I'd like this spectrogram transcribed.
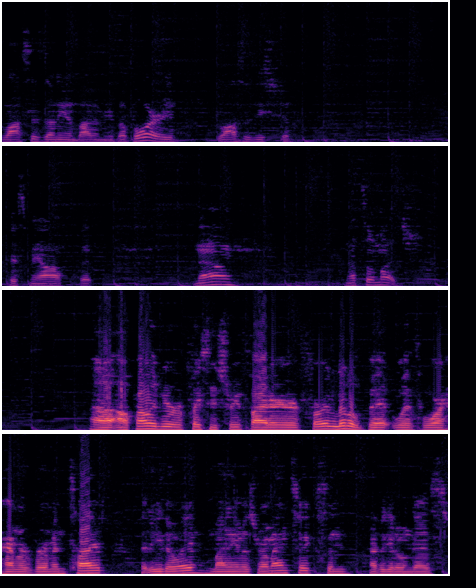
losses don't even bother me. Before, losses used to piss me off, but now, not so much. Uh, I'll probably be replacing Street Fighter for a little bit with Warhammer Vermintide. But either way, my name is Romantics, and have a good one, guys.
